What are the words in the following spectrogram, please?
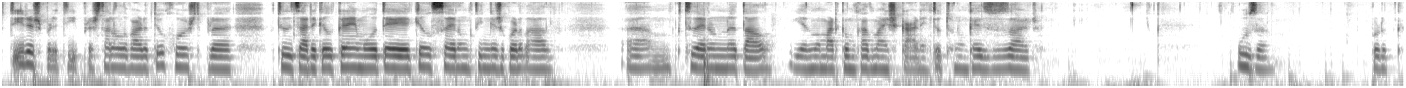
tu tiras para ti, para estar a lavar o teu rosto, para utilizar aquele creme ou até aquele sérum que tinhas guardado, um, que te deram no Natal e é de uma marca um bocado mais cara, então tu não queres usar. Usa. Porque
